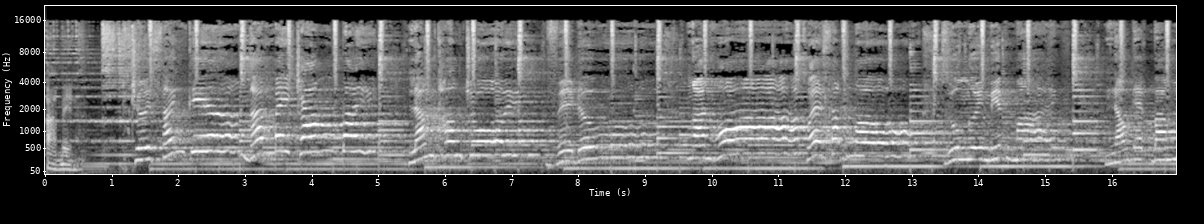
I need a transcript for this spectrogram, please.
Amen. Trời xanh kia ngàn mây trắng bay lang thang trôi về đâu bằng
